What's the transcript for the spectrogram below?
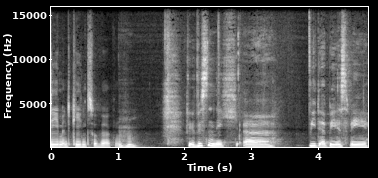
dem entgegenzuwirken. Mhm. Wir wissen nicht, äh, wie der BSW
